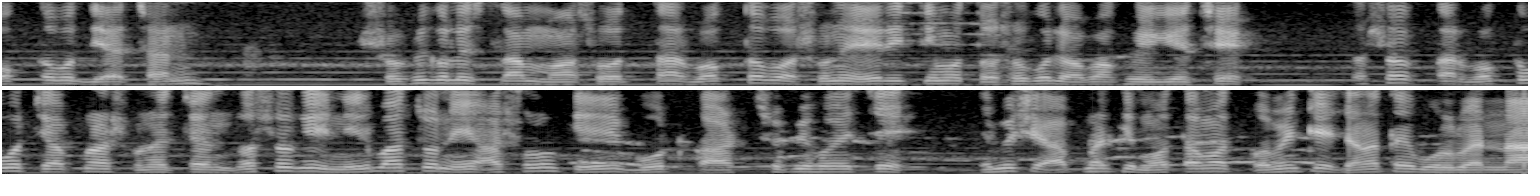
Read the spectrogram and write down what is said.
বক্তব্য দিয়েছেন। শফিকুল ইসলাম মাসুদ তার বক্তব্য শুনে রীতিমতো সকলে অবাক হয়ে গিয়েছে। দর্শক, তার বক্তব্যটি আপনারা শুনেছেন। দর্শক, এই নির্বাচনে আসলে কি ভোট কারচুপি হয়েছে? এ বিষয়ে আপনার কি মতামত? কমেন্টে জানাতে ভুলবেন না।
